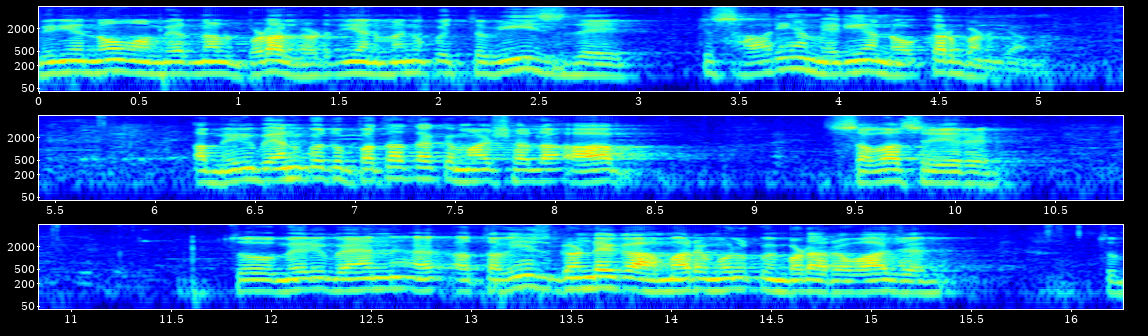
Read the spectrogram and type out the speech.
मेरिया नौवा मेरे नाल बड़ा लड़दियाँ मैंने कोई तवीज़ दे कि सारिया मेरिया नौकर बन जाना अब मेरी बहन को तो पता था कि माशाल्लाह आप सवा शेर है तो मेरी बहन तवीज़ गंडे का हमारे मुल्क में बड़ा रवाज है तो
